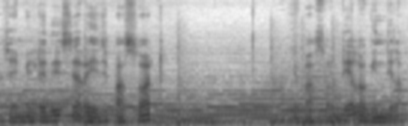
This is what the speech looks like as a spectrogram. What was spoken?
আচ্ছা এই মেইলটা দিয়েছি আর এই যে পাসওয়ার্ড পাসওয়ার্ড দিয়ে লগ ইন দিলাম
